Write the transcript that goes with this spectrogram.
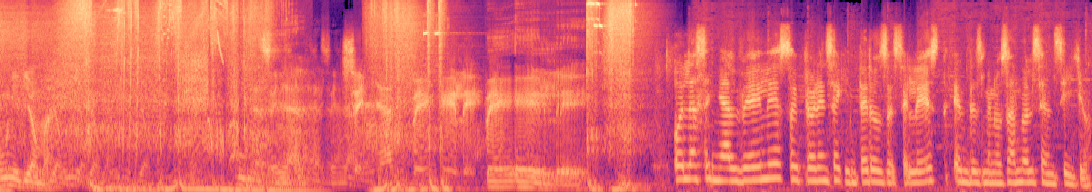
Un idioma. Una señal. Señal BL. BL. Hola, señal BL. Soy Florencia Quinteros de Celeste en Desmenuzando el Sencillo.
